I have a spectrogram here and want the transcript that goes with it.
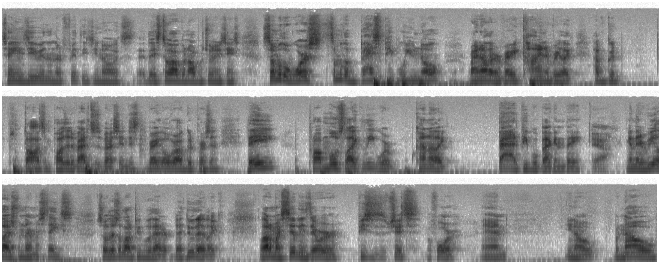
change even in their fifties. You know, it's they still have an opportunity to change. Some of the worst, some of the best people you know right now that are very kind and very like have good thoughts and positive attitudes about shit and just very overall good person. They prob most likely were kind of like bad people back in the day. Yeah. And they realized from their mistakes. So there's a lot of people that are that do that. Like a lot of my siblings, they were pieces of shits before, and you know, but now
